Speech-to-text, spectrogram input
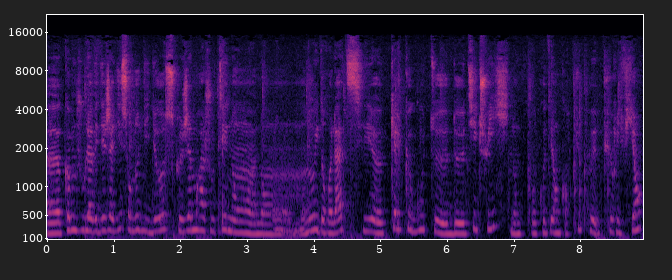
Euh, comme je vous l'avais déjà dit sur d'autres vidéos, ce que j'aime rajouter dans, mon eau hydrolate, c'est euh, quelques gouttes de tea tree, donc pour le côté encore plus purifiant,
